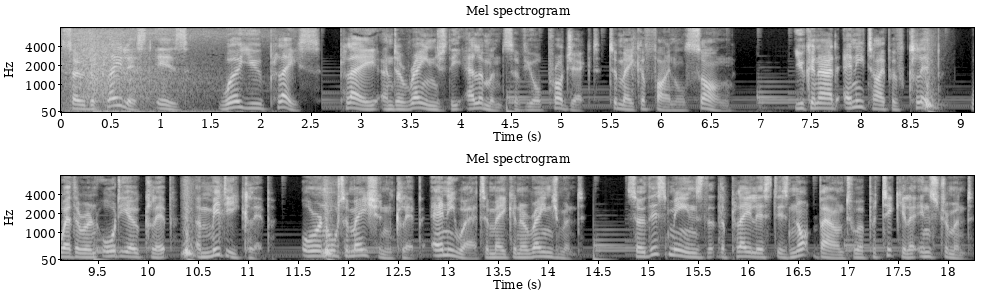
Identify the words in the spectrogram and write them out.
So the playlist is where you place, play and arrange the elements of your project to make a final song. You can add any type of clip, whether an audio clip, a MIDI clip, or an automation clip anywhere to make an arrangement. So this means that the playlist is not bound to a particular instrument,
